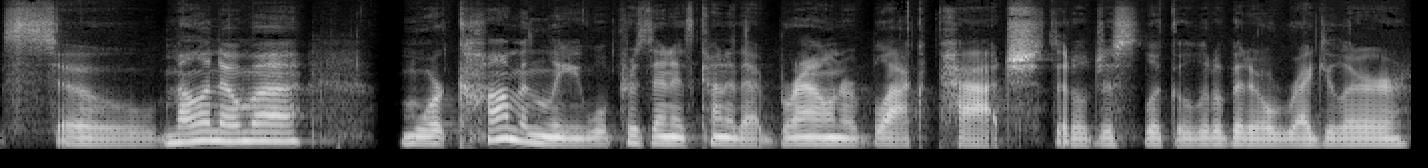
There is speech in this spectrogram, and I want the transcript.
So, melanoma more commonly will present as kind of that brown or black patch that'll just look a little bit irregular.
